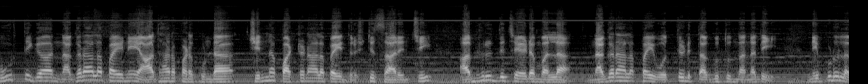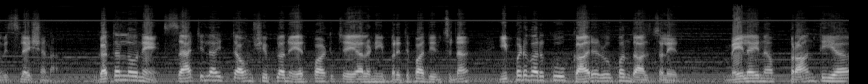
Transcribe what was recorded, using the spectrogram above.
పూర్తిగా నగరాలపైనే ఆధారపడకుండా చిన్న పట్టణాలపై దృష్టి సారించి అభివృద్ధి చేయడం వల్ల నగరాలపై ఒత్తిడి తగ్గుతుందన్నది నిపుణుల విశ్లేషణ. గతంలోనే శాటిలైట్ టౌన్షిప్లను ఏర్పాటు చేయాలని ప్రతిపాదించిన ఇప్పటి వరకు కార్యరూపం దాల్చలేదు. మేలైన ప్రాంతీయ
